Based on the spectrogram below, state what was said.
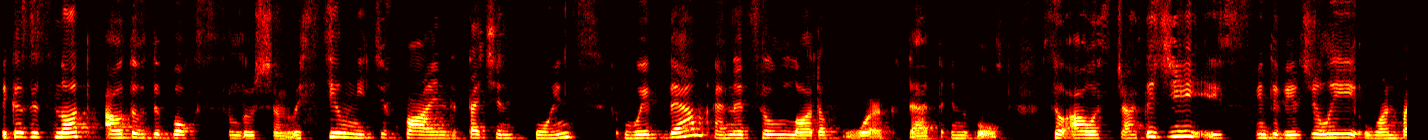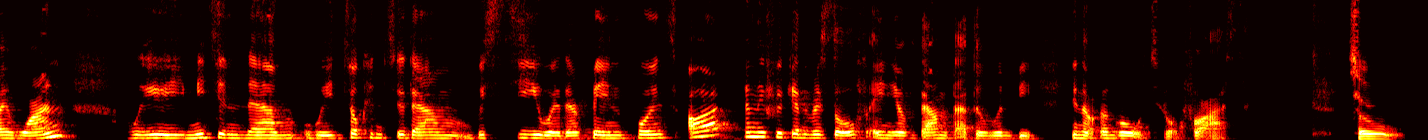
because it's not out of the box solution. We still need to find the touching points with them and it's a lot of work that involved. So our strategy is individually one by one. We meeting them we talking to them we see where their pain points are and if we can resolve any of them that would be you know a goal to for us. So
